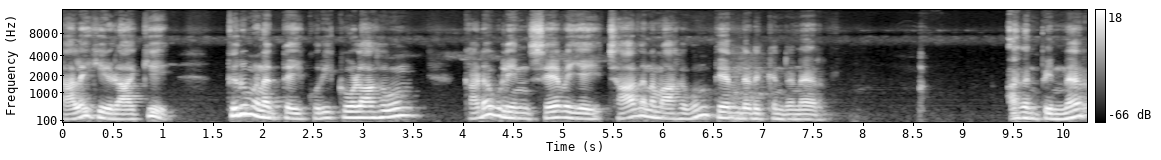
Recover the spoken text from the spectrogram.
தலைகீழாக்கி திருமணத்தை குறிக்கோளாகவும் கடவுளின் சேவையை சாதனமாகவும் தேர்ந்தெடுக்கின்றனர். அதன் பின்னர்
